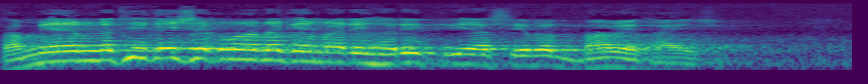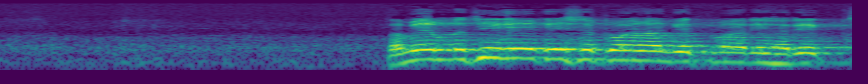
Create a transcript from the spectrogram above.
તમે એમ નથી કહી શકવાના કે મારી હરિક્રિયા સેવક ભાવે થાય છે. તમે એમ નથી કહી શકવાના કે તમારી હરેક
